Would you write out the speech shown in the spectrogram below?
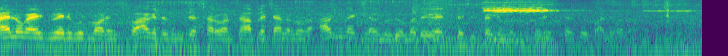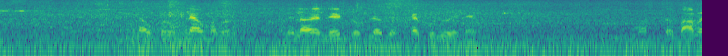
Hello guys very good morning स्वागत आहे तुमच्या सर्वांचं आपल्या चॅनलवर अजून एक नवीन व्हिडिओमध्ये गाईज कशी सगळी म्हणजे बरीच झोप आली मला लवकर उठल्या म्हणून आणि ल- लेट झोपल्या झोप काय पुरी होईल नाही. मस्त बाबा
